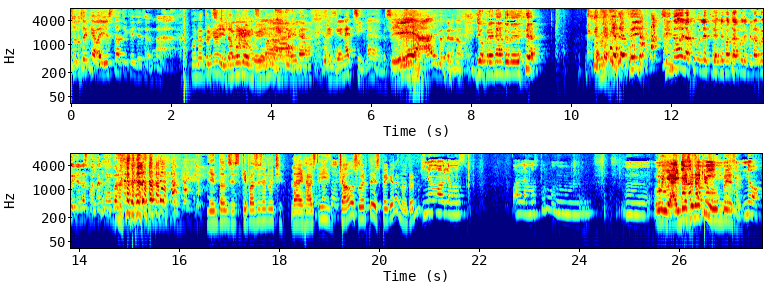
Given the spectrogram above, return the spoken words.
Solo se quedaba ahí estática y yo decía, nah. Una Pues, tocadita ¿qué por lo menos. Así en la axila. Sí, algo, pero no. Yo frenando le decía. Sí, sí, no, era como le, le- le faltaba ponerme la rodilla en la espalda como para. Y entonces, ¿qué pasó esa noche? ¿La dejaste y chao, suerte, despégala, nos vemos? No, hablamos... Hablamos por un... un- Uy, ahí me suena que hubo un beso. No,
